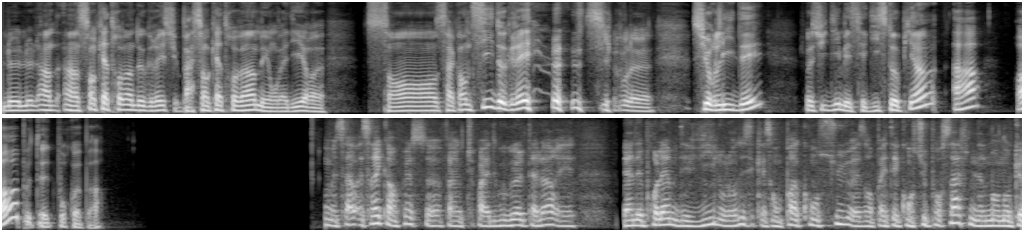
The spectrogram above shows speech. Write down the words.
le, un, 180 degrés, pas 180, mais on va dire 156 degrés sur, le, sur l'idée. Je me suis dit, mais c'est dystopien. Ah, oh, peut-être, pourquoi pas. c'est vrai qu'en plus, euh, enfin, tu parlais de Google tout à l'heure, et l'un des problèmes des villes aujourd'hui, c'est qu'elles sont pas conçues, elles n'ont pas été conçues pour ça finalement. Donc,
